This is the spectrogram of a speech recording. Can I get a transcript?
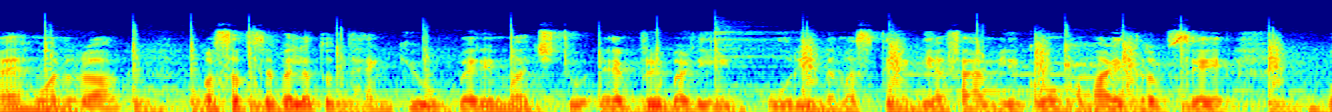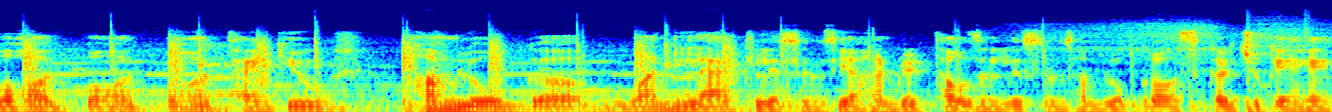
मैं हूँ अनुराग और सबसे पहले तो thank you very much to everybody पूरी नमस्ते इंडिया फैमिली को हमारी तरफ़ से बहुत बहुत बहुत थैंक यू हम लोग वन लैख लेसन या हंड्रेड थाउज़ेंड लेसन हम लोग क्रॉस कर चुके हैं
